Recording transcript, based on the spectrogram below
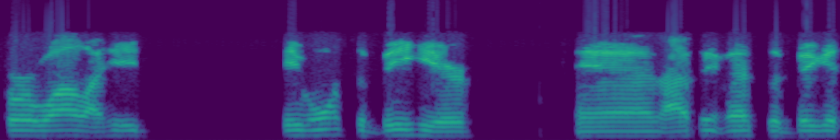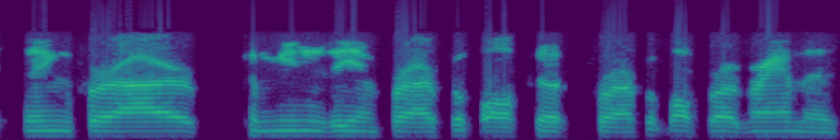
for a while. Like he he wants to be here, and I think that's the biggest thing for our community and for our football for our football program is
